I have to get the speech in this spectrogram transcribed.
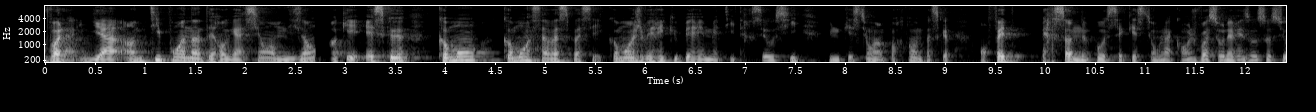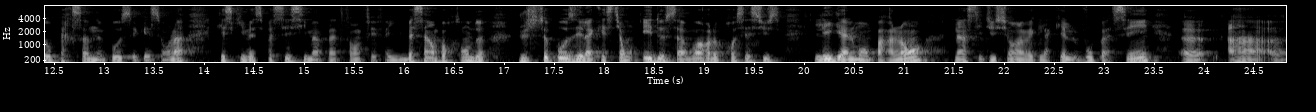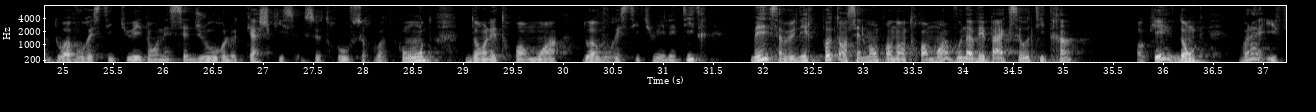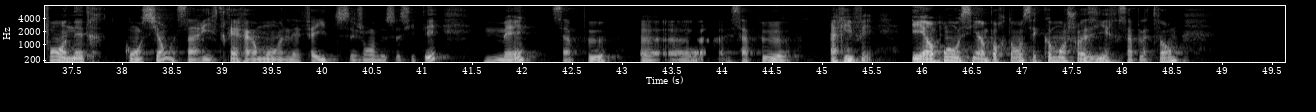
voilà, il y a un petit point d'interrogation en me disant, OK, est-ce que comment, comment ça va se passer? Comment je vais récupérer mes titres? C'est aussi une question importante parce que, en fait, personne ne pose ces questions-là. Quand je vois sur les réseaux sociaux, personne ne pose ces questions-là. Qu'est-ce qui va se passer si ma plateforme fait faillite? Ben, C'est important de juste se poser la question et de savoir le processus légalement parlant l'institution avec laquelle vous passez euh, euh, doit vous restituer dans les 7 jours le cash qui se trouve sur votre compte, dans les 3 mois doit vous restituer les titres, mais ça veut dire que potentiellement pendant 3 mois, vous n'avez pas accès aux titres. Hein. OK? Donc voilà, il faut en être conscient. Ça arrive très rarement les faillites de ce genre de société, mais ça peut, euh, ça peut arriver. Et un point aussi important, c'est comment choisir sa plateforme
